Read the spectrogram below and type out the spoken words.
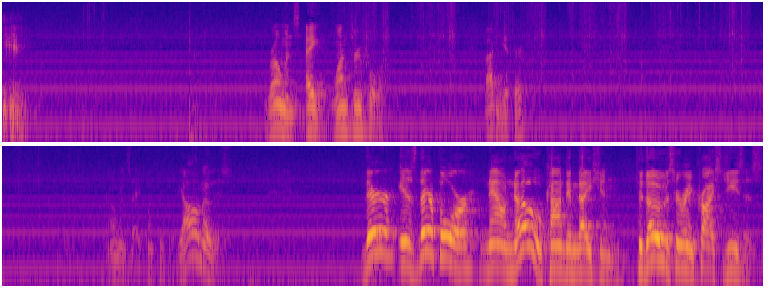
Romans 8, 1 through 4. If I can get there. Romans 8, 1 through 4. Y'all know this. There is therefore now no condemnation to those who are in Christ Jesus,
